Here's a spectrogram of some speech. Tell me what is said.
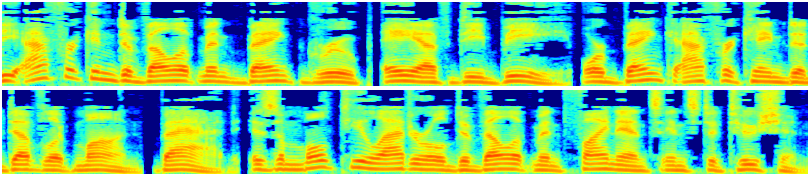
The African Development Bank Group AFDB or Banque Africaine de Développement BAD is a multilateral development finance institution.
